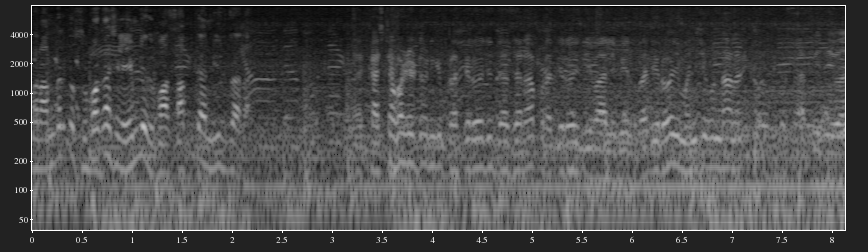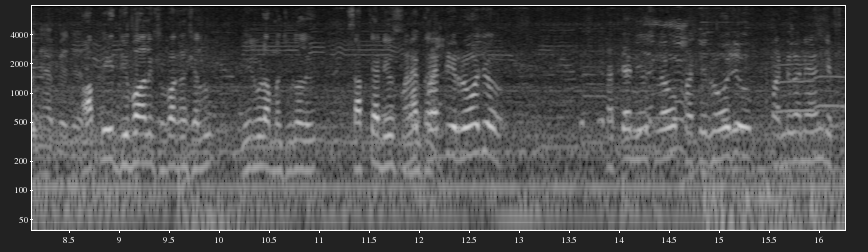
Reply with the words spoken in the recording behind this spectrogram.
మన అందరికీ శుభాకాంక్షలు ఏం లేదు మా సత్య న్యూస్ ద్వారా. కష్టపడేటానికి ప్రతిరోజు దసరా ప్రతిరోజు దివాళి మీరు ప్రతిరోజు మంచిగా ఉండాలని. హ్యాపీ దీపావళి శుభాకాంక్షలు. మీరు కూడా మంచిగా ఉండాలి. సత్య న్యూస్ ప్రతిరోజు సత్య న్యూస్లో ప్రతిరోజు పండుగనే అని చెప్పి.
